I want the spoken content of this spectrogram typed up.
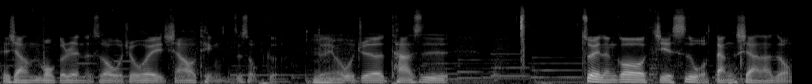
很想某个人的时候，我就会想要听这首歌。对，嗯我觉得它是最能够解释我当下那种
